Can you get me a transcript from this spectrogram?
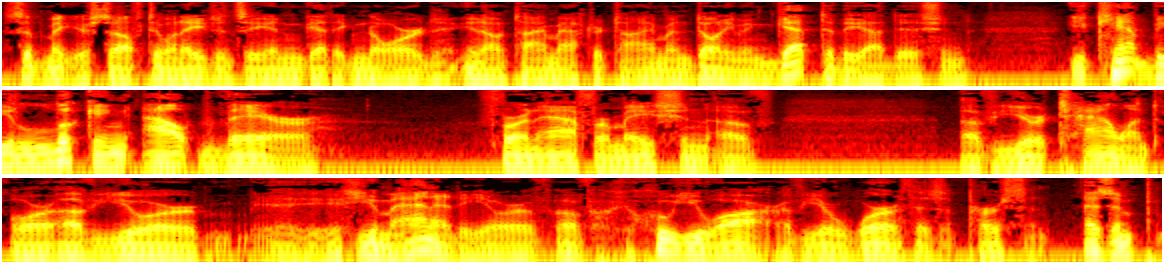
submit yourself to an agency and get ignored, you know, time after time and don't even get to the audition. You can't be looking out there for an affirmation of of your talent or of your uh, humanity or of, of, who you are, of your worth as a person. As imp-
